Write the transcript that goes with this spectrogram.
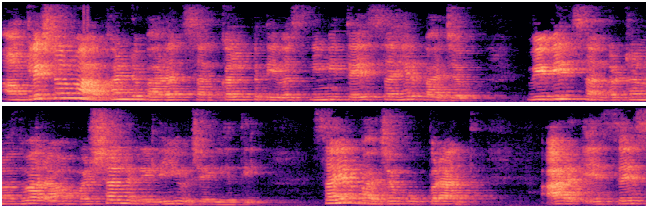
અંકલેશ્વરમાં અખંડ ભારત સંકલ્પ દિવસ નિમિત્તે શહેર ભાજપ વિવિધ સંગઠનો દ્વારા મશાલ રેલી યોજાઈ હતી. શહેર ભાજપ ઉપરાંત આરએસએસ,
